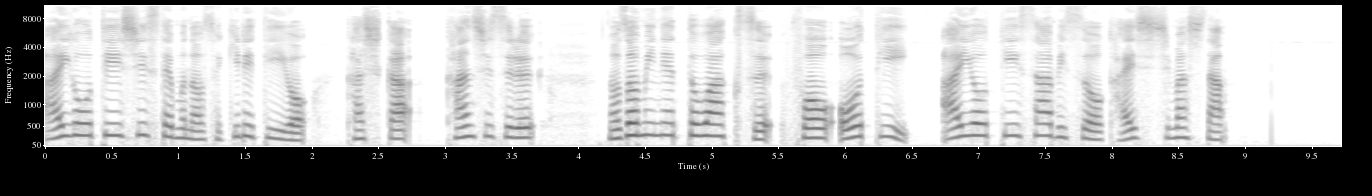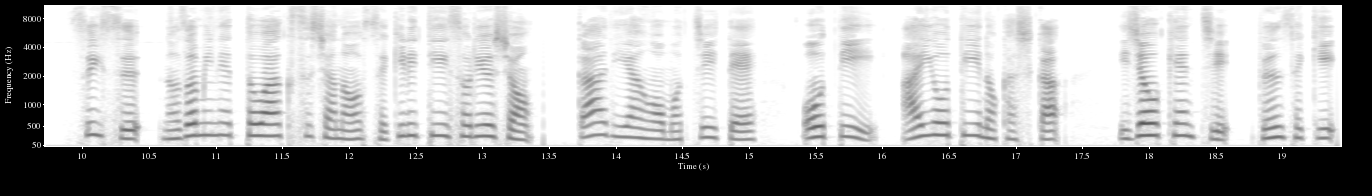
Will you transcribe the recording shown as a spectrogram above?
IoT システムのセキュリティを可視化、監視するのぞみネットワークス for OT、IoT サービスを開始しました。スイスのぞみネットワークス社のセキュリティソリューションガーディアンを用いて OT、IoT の可視化、異常検知、分析、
